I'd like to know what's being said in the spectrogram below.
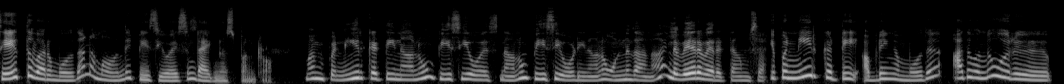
சேர்த்து வரும்போது தான் நம்ம வந்து பிசிஓஎஸ்ன்னு டயக்னோஸ் பண்ணுறோம் மேம் இப்போ நீர்க்கட்டினாலும் பிசிஓஎஸ்னாலும் பிசிஓடினாலும் ஒன்று தானா இல்லை வேறு வேறு டேர்ம்ஸா இப்போ நீர்க்கட்டி அப்படிங்கும்போது அது வந்து ஒரு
